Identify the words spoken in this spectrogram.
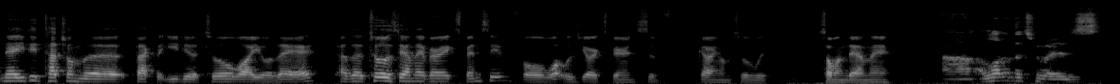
Now, you did touch on the fact that you did a tour while you were there. Are the tours down there very expensive, or what was your experience of going on tour with someone down there? Um, a lot of the tours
